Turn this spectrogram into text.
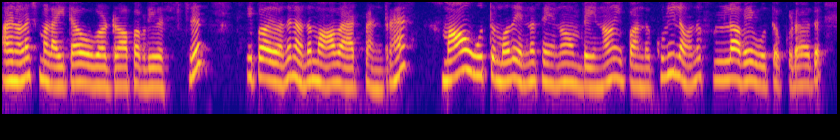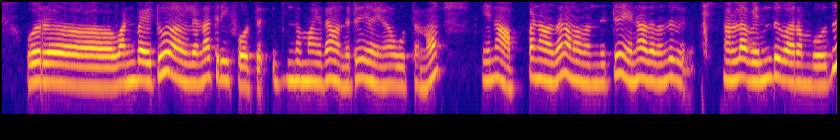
அதனால் சும்மா லைட்டாக ஒவ்வொரு ட்ராப் அப்படி வச்சுட்டு இப்போ அது வந்து நான் வந்து மாவு ஆட் பண்ணுறேன் மாவு ஊற்றும் போது என்ன செய்யணும் அப்படின்னா இப்போ அந்த குழியில் வந்து ஃபுல்லாகவே ஊற்றக்கூடாது ஒரு ஒன் பை டூ இல்லைன்னா த்ரீ ஃபோர்த்து இந்த மாதிரி தான் வந்துட்டு ஊற்றணும் ஏன்னா அப்போனா தான் நம்ம வந்துட்டு ஏன்னா அதை வந்து நல்லா வெந்து வரும்போது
